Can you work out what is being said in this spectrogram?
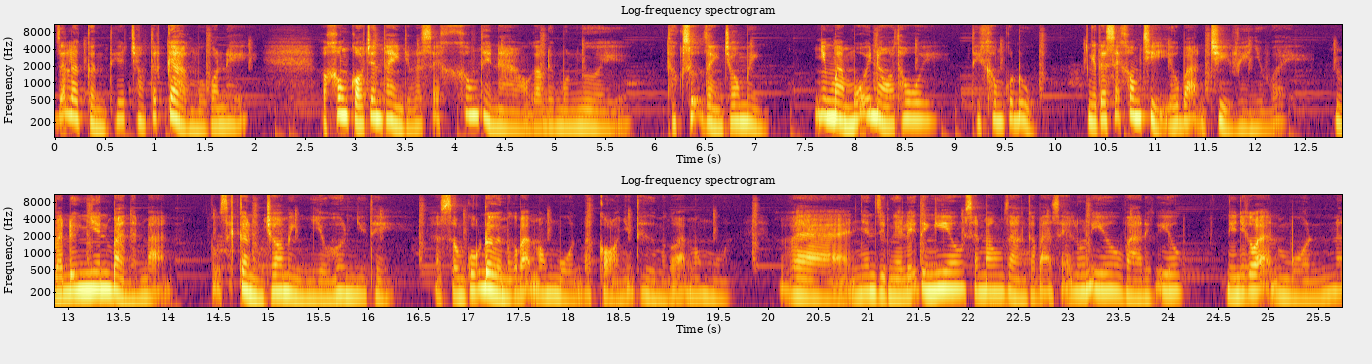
rất là cần thiết trong tất cả mối quan hệ. Và không có chân thành chúng ta sẽ không thể nào gặp được một người thực sự dành cho mình. Nhưng mà mỗi nó thôi thì không có đủ. Người ta sẽ không chỉ yêu bạn chỉ vì như vậy. Và đương nhiên bản thân bạn cũng sẽ cần cho mình nhiều hơn như thế. Và sống cuộc đời mà các bạn mong muốn và có những thứ mà các bạn mong muốn. Và nhân dịp ngày lễ tình yêu xin mong rằng các bạn sẽ luôn yêu và được yêu. Nếu như các bạn muốn ờ,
